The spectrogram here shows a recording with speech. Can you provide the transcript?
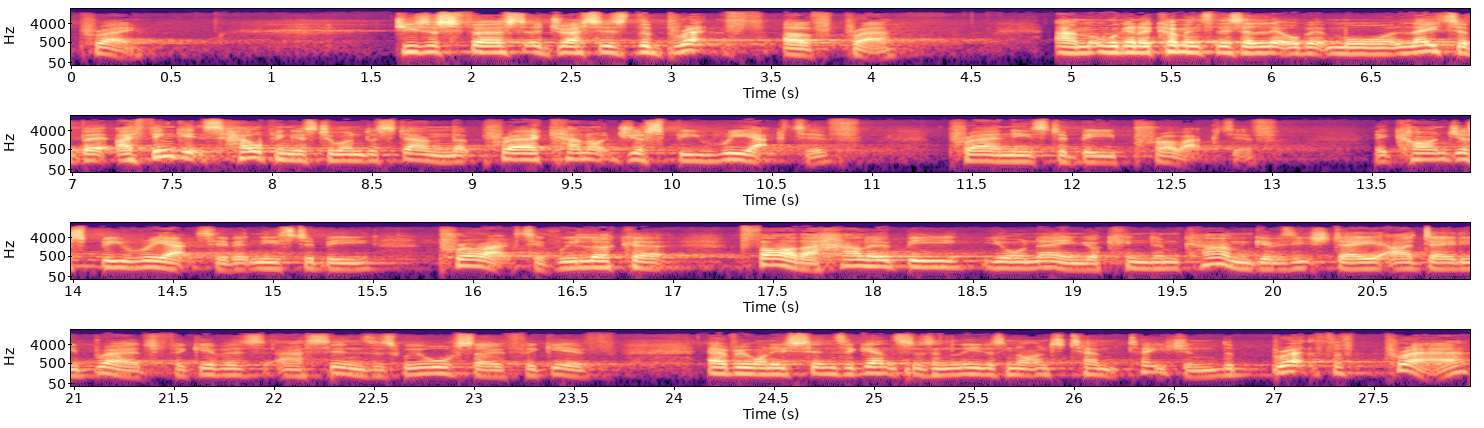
pray. Jesus first addresses the breadth of prayer. Um, we're going to come into this a little bit more later, but I think it's helping us to understand that prayer cannot just be reactive, prayer needs to be proactive. It can't just be reactive, it needs to be proactive. We look at, Father, hallowed be your name, your kingdom come, give us each day our daily bread, forgive us our sins as we also forgive everyone who sins against us and lead us not into temptation. The breadth of prayer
